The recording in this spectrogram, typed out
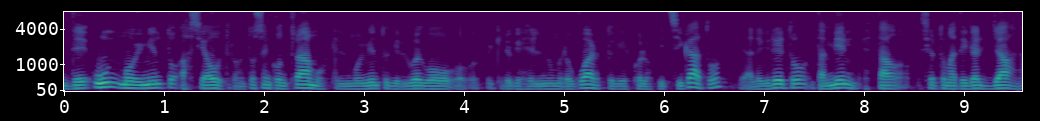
de un movimiento hacia otro. Entonces encontramos que el movimiento que luego creo que es el número cuarto, que es con los pizzicato, Alegreto, también está cierto material ya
